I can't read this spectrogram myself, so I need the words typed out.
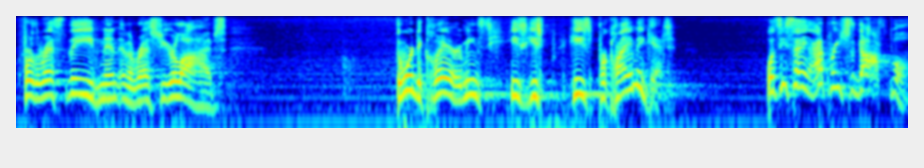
for the rest of the evening and the rest of your lives. The word declare means he's, he's, he's proclaiming it. What's he saying? I preach the gospel.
